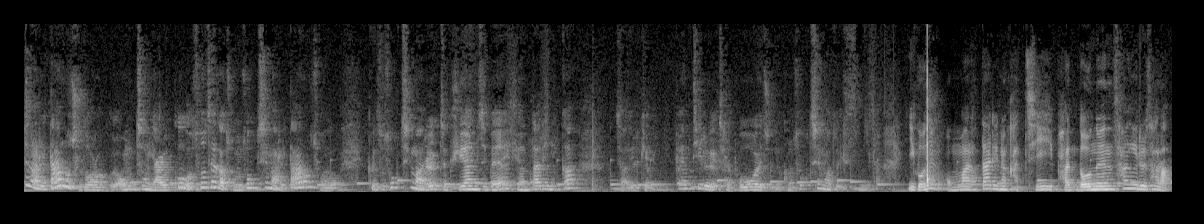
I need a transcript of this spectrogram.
속치마를 따로 주더라고요. 엄청 얇고 소재가 좋은 속치마를 따로 줘요. 그래서 속치마를 귀한 집에 귀한 딸이니까 자 이렇게 팬티를 잘 보호해주는 그런 속치마도 있습니다. 이거는 엄마랑 딸이랑 같이 반- 너는 상의를 사라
